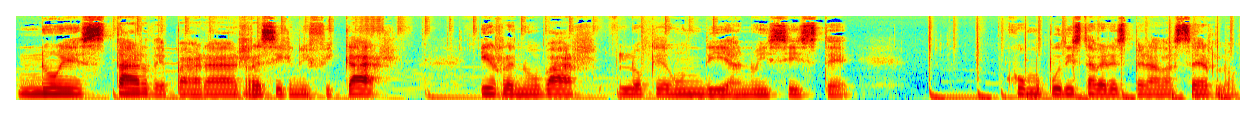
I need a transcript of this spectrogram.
No es tarde para resignificar y renovar lo que un día no hiciste como pudiste haber esperado hacerlo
